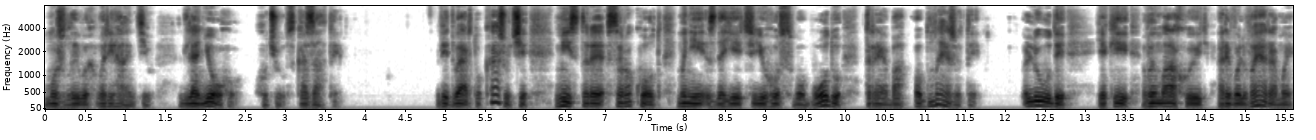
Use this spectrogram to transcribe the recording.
можливих варіантів для нього, хочу сказати. Відверто кажучи, містере Сороколт, мені здається, його свободу треба обмежити. Люди, які вимахують револьверами,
